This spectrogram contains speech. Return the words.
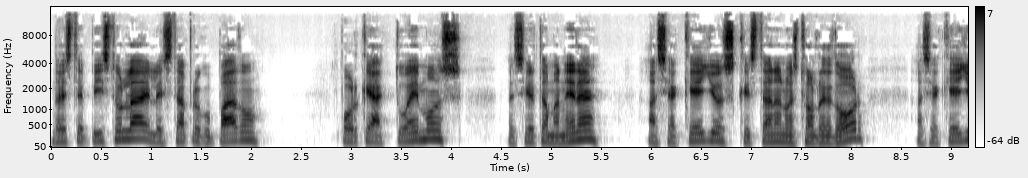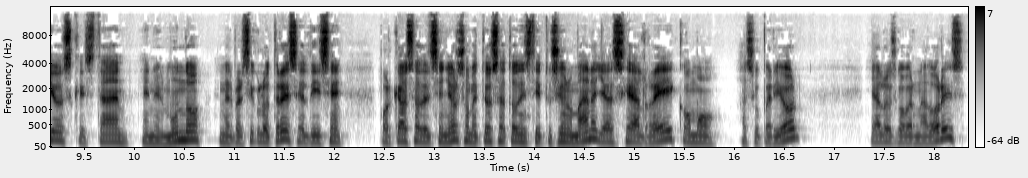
de esta epístola, él está preocupado porque actuemos de cierta manera hacia aquellos que están a nuestro alrededor, hacia aquellos que están en el mundo. En el versículo 3 él dice, por causa del Señor, someteos a toda institución humana, ya sea al rey como a superior, y a los gobernadores,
